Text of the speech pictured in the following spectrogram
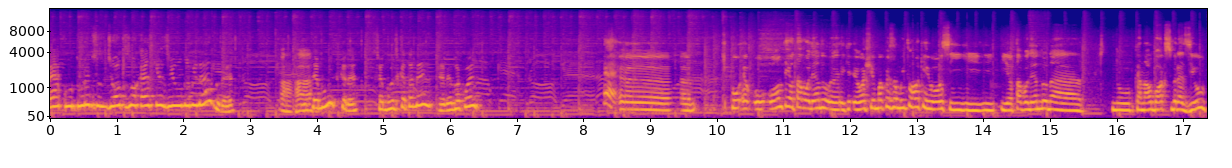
né, a cultura de, de outros locais que eles iam dominando, né? Aham. Isso é música, né? Isso é música também, é a mesma coisa. É, uh, tipo, eu, ontem eu tava olhando, eu achei uma coisa muito rock and roll, assim, e, e eu tava olhando na, no canal Box Brasil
